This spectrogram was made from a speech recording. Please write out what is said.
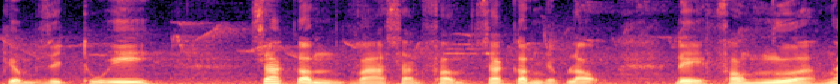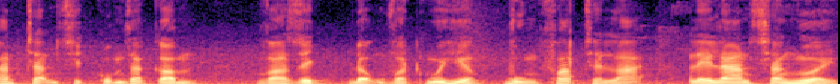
kiểm dịch thú y, gia cầm và sản phẩm gia cầm nhập lậu để phòng ngừa ngăn chặn dịch cúm gia cầm và dịch động vật nguy hiểm bùng phát trở lại, lây lan sang người.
